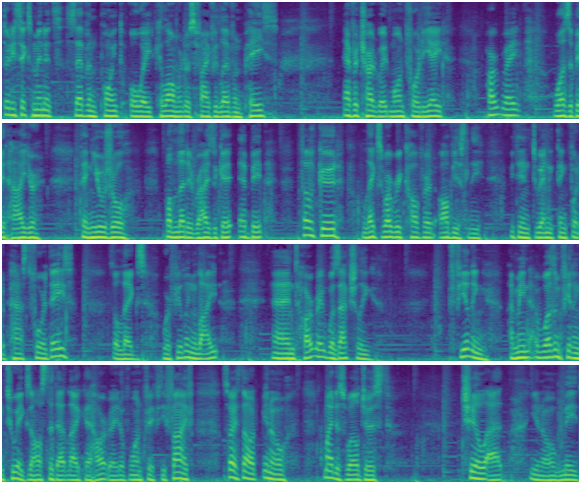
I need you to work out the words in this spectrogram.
36 minutes, 7.08 kilometers, 511 pace. Average heart rate 148. Heart rate was a bit higher than usual, but let it rise a bit. Felt good. Legs were recovered. Obviously, we didn't do anything for the past four days, so legs were feeling light, and heart rate was actually feeling, I mean, I wasn't feeling too exhausted at like a heart rate of 155. So I thought, you know, might as well just chill at, you know, mid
